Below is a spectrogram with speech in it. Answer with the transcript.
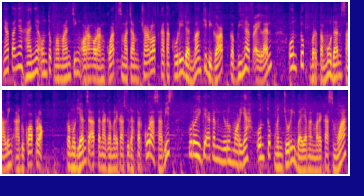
nyatanya hanya untuk memancing orang-orang kuat semacam Charlotte Katakuri dan Monkey D. Garp ke Beehive Island untuk bertemu dan saling adu koplok. Kemudian saat tenaga mereka sudah terkuras habis, Kurohige akan menyuruh Moriah untuk mencuri bayangan mereka semua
